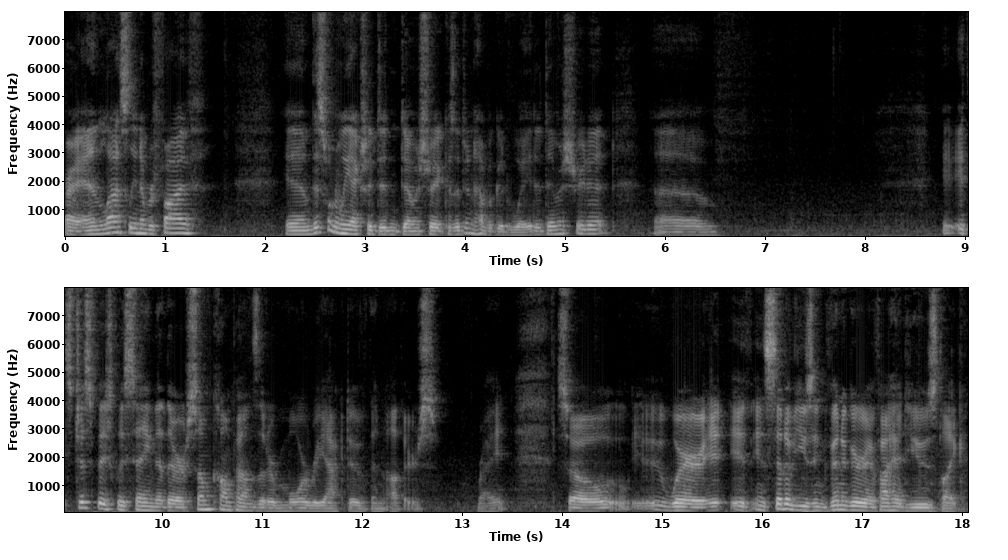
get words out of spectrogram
All right, and lastly, number five. And this one we actually didn't demonstrate because I didn't have a good way to demonstrate it. Um, it- it's just basically saying that there are some compounds that are more reactive than others, right? So, where it, it, instead of using vinegar, if I had used like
